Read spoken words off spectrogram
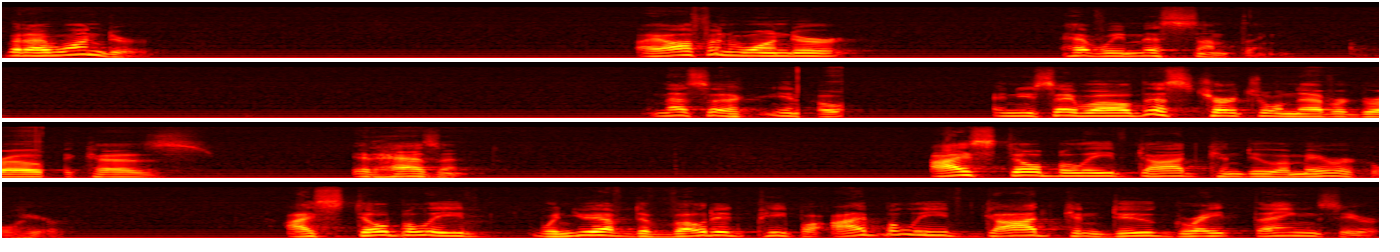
But I wonder, I often wonder have we missed something? And that's a, you know, and you say, well, this church will never grow because it hasn't. I still believe God can do a miracle here. I still believe when you have devoted people, I believe God can do great things here.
